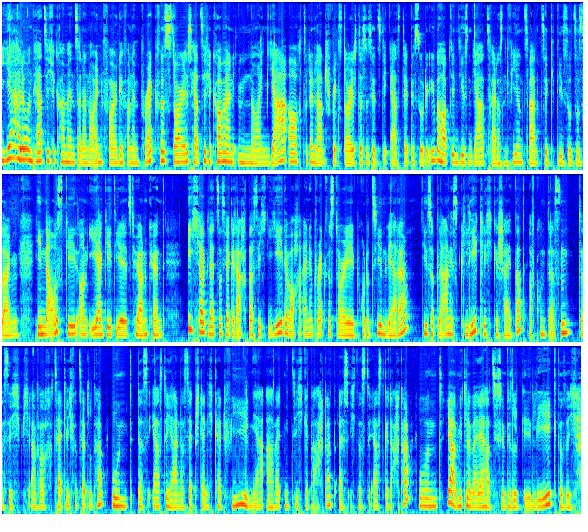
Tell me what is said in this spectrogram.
Ja, hallo und herzlich willkommen zu einer neuen Folge von den Breakfast Stories. Herzlich willkommen im neuen Jahr auch zu den Lunch Break Stories. Das ist jetzt die erste Episode überhaupt in diesem Jahr 2024, die sozusagen hinausgeht, on air geht, die ihr jetzt hören könnt. Ich habe letztes Jahr gedacht, dass ich jede Woche eine Breakfast Story produzieren werde. Dieser Plan ist kläglich gescheitert, aufgrund dessen, dass ich mich einfach zeitlich verzettelt habe und das erste Jahr in der Selbstständigkeit viel mehr Arbeit mit sich gebracht hat, als ich das zuerst gedacht habe. Und ja, mittlerweile hat sich so ein bisschen gelegt, dass ich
